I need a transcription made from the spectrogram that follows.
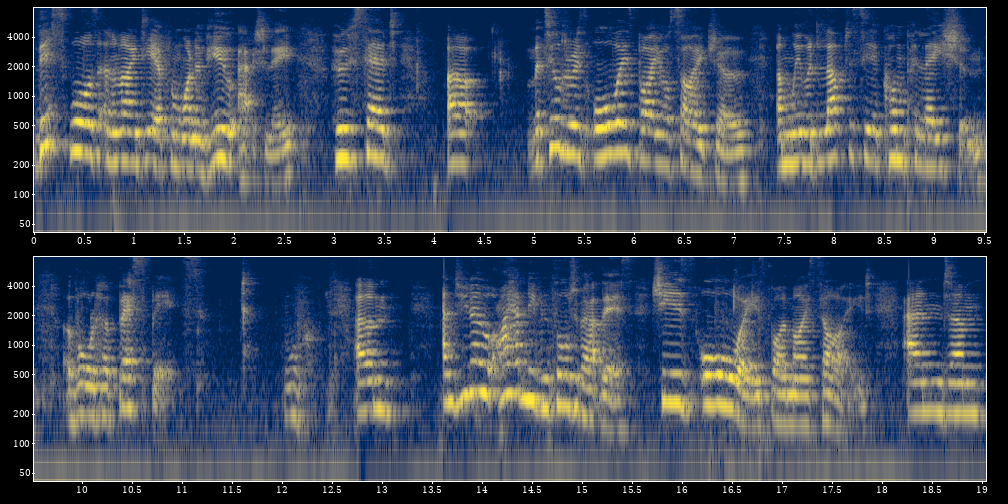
This was an idea from one of you, actually, who said, uh, Matilda is always by your side, Jo, and we would love to see a compilation of all her best bits. Um, and you know, I hadn't even thought about this. She is always by my side, and um,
